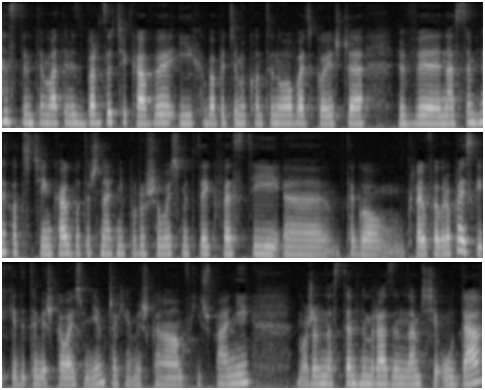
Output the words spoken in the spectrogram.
z tym tematem, jest bardzo ciekawy i chyba będziemy kontynuować go jeszcze w następnych odcinkach, bo też nawet nie poruszyłyśmy tutaj kwestii e, tego krajów europejskich, kiedy Ty mieszkałaś w Niemczech, ja mieszkałam w Hiszpanii. Może w następnym razem nam się uda.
